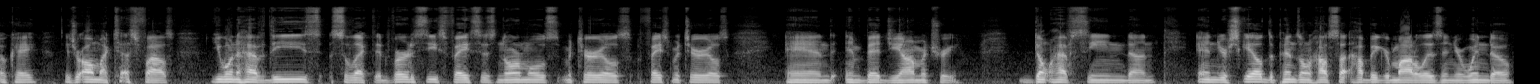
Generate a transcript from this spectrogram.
okay, these are all my test files. You want to have these selected: vertices, faces, normals, materials, face materials, and embed geometry. Don't have scene done, and your scale depends on how how big your model is in your window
